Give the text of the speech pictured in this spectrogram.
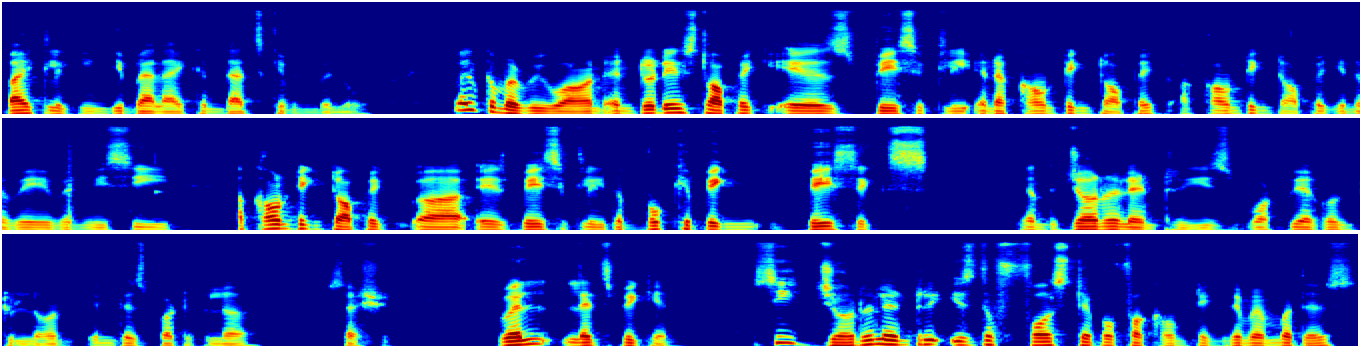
by clicking the bell icon that's given below. Welcome everyone and today's topic is basically an accounting topic. Accounting topic in a way when we see accounting topic uh, is basically the bookkeeping basics and the journal entries what we are going to learn in this particular session. Well, let's begin see journal entry is the first step of accounting. Remember this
